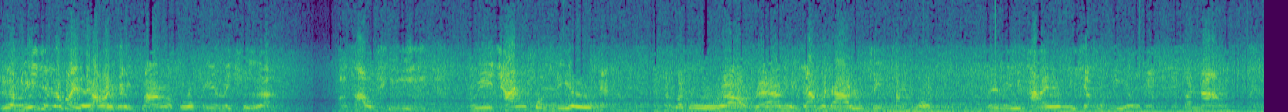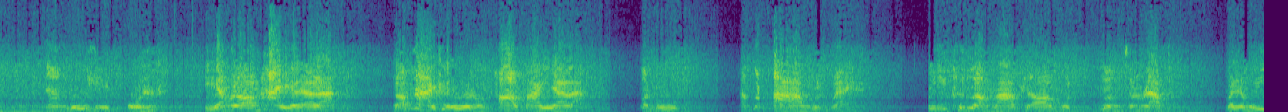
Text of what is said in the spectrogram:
เรื่องนี้ฉันไม่ค่อยจะเล่าให้ใครฟังหรอกตัวเขายังไม่เชื่อมาเข้าที่มีชั้นคนเดียวเนี่ยฉันก็ดูรอบแล้วเนี่ยธรรมดาลูกศิษย์ทั้งหมด ไม่มีใครมีฉันคนเดียวเนี่ยฉันก็นั่งนั่งดูเหตุผลเสียงร้องไห้แล้วล่ะร้องไห้คือหลวงพ่อไปแล้วล่ะ ก็ดู ฉันก็ตามวิ่งไปมีเครื่องมาพร้อมหมดเครื่องสำหรับบารมี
